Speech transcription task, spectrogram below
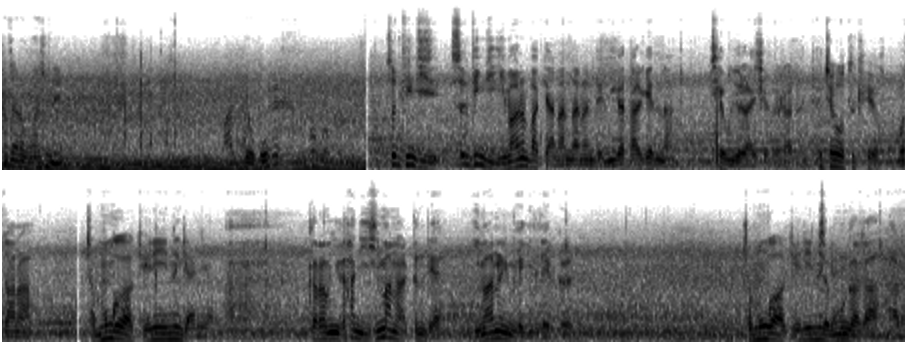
하자라고 하시네. 요거? 선팅지 선팅지 2만 원 밖에 안 한다는데 네가 달겠나? 최후 일하셔 그러는데 제가 어떻게 해요? 못하나? 전문가가 괜히 있는 게 아니야. 아, 그럼 이거 한 20만 원 할 건데 2만 원이면 해결될 걸. 전문가가 괜히 있는 전문가가 알아서.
